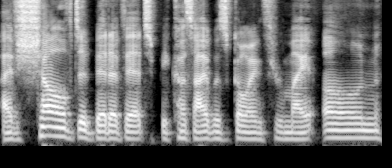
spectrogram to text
I've shelved a bit of it because I was going through my own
